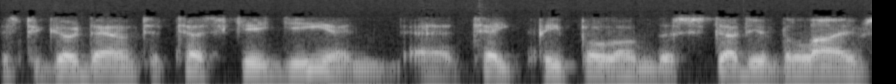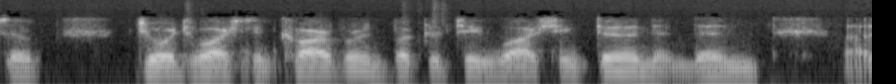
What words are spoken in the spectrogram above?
is to go down to Tuskegee and uh, take people on the study of the lives of George Washington Carver and Booker T. Washington, and then uh,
